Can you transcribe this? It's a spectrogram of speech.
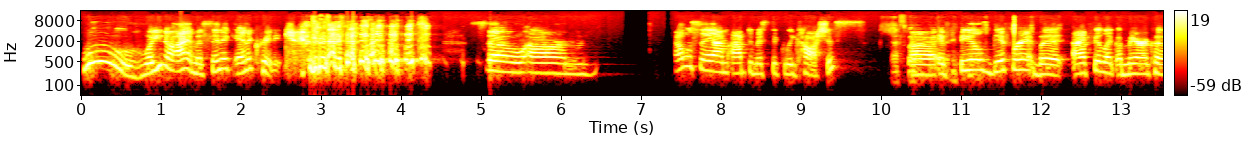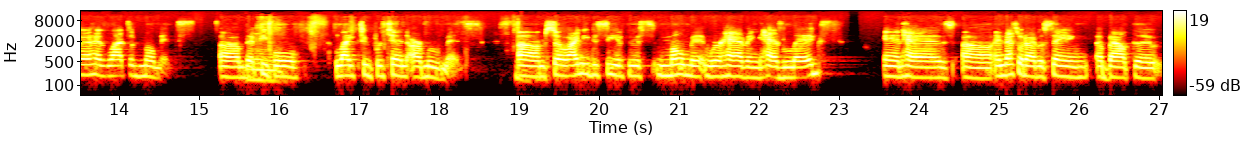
Woo! Well, you know, I am a cynic and a critic. so um, I will say I'm optimistically cautious. That's Uh, it feels different, but I feel like America has lots of moments um, that mm. people like to pretend are movements. Um, so I need to see if this moment we're having has legs and has, uh, and that's what I was saying about the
